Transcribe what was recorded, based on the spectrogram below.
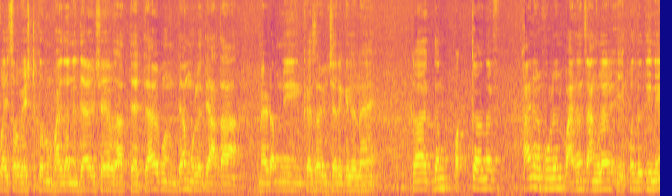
पैसा वेस्ट करून फायदा नाही. त्याविषयी त्या त्या त्यामुळे ते आता मॅडमनी कसा विचार केलेला आहे. का एकदम पक्का ना फायनल फुल अँड फायनल चांगल्या हे पद्धतीने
